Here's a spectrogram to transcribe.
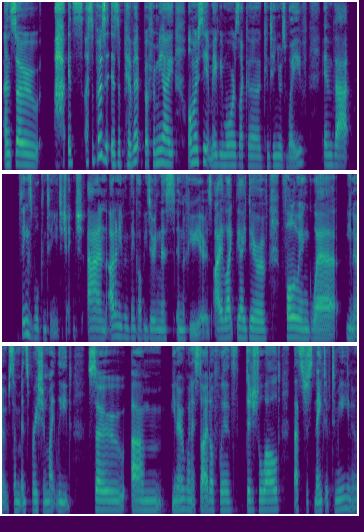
And so it's i suppose it is a pivot but for me i almost see it maybe more as like a continuous wave in that things will continue to change. And I don't even think I'll be doing this in a few years. I like the idea of following where, you know, some inspiration might lead. So, um, you know, when it started off with digital world, that's just native to me, you know,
